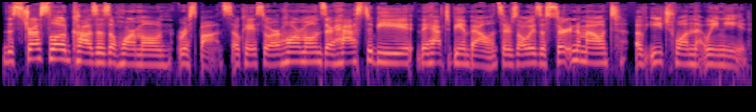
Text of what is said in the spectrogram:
the stress load causes a hormone response. Okay, so our hormones there has to be they have to be in balance. There's always a certain amount of each one that we need.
